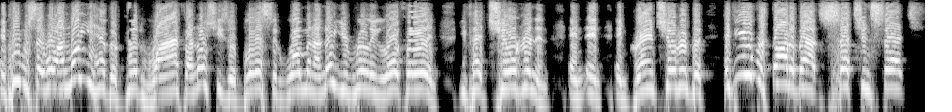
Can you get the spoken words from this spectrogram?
And people say, well, I know you have a good wife. I know she's a blessed woman. I know you really love her and you've had children and, and, and, and grandchildren, but have you ever thought about such and such?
